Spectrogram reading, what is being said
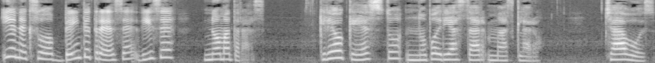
Y en Éxodo 20:13 dice, no matarás. Creo que esto no podría estar más claro. Chavos,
